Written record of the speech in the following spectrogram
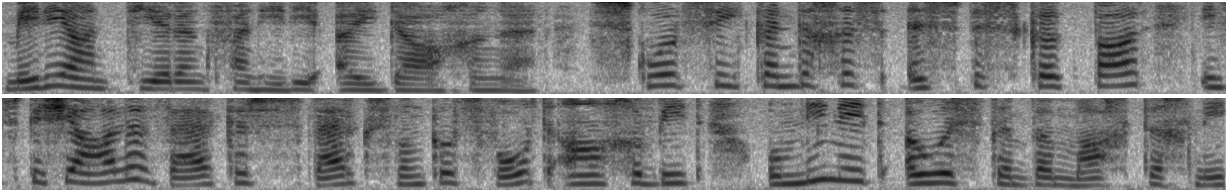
met die hantering van hierdie uitdagings skoolsielkundiges is beskikbaar en spesiale werkers werkswinkels word aangebied om nie net ouers te bemagtig nie,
